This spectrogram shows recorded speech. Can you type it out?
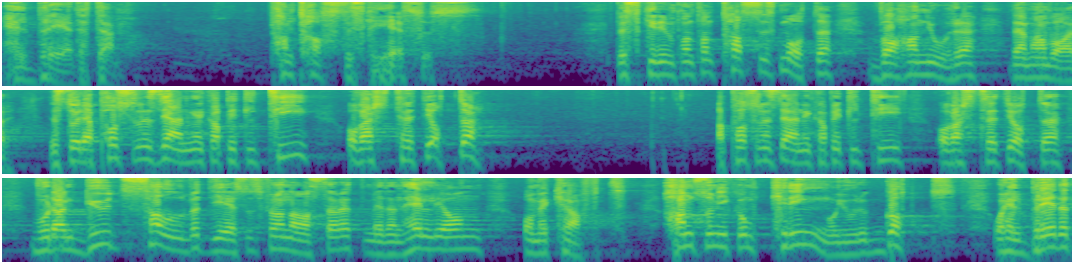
helbredet dem. Fantastiske Jesus. Beskriver på en fantastisk måte hva han gjorde, hvem han var. Det står i Apostelens gjerninger kapittel 10 og vers 38. Apostelens gjerning kapittel 10 og vers 38. Hvordan Gud salvet Jesus fra Nasaret med Den hellige ånd og med kraft. Han som gikk omkring og gjorde godt og helbredet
